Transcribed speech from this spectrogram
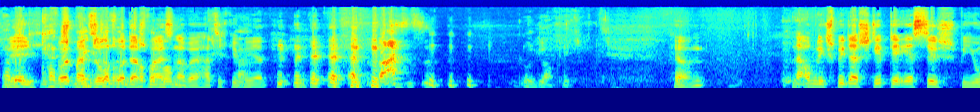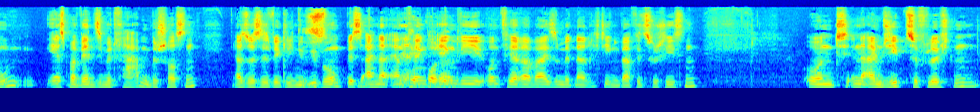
Nee, ich wollte meinen Sohn runterschmeißen, aber er hat sich gewehrt. Was? Unglaublich. Ja, und einen Augenblick später stirbt der erste Spion. Erstmal werden sie mit Farben beschossen. Also es ist wirklich eine Übung, bis einer anfängt, irgendwie unfairerweise mit einer richtigen Waffe zu schießen und in einem Jeep zu flüchten,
